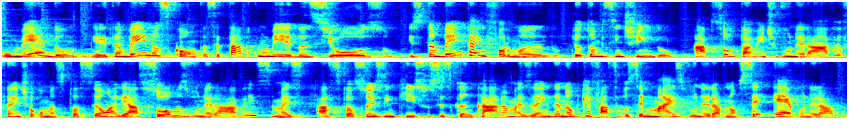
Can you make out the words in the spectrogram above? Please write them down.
O medo, ele também nos conta, você tá com medo, ansioso, isso também está informando que eu tô me sentindo absolutamente vulnerável frente a alguma situação. Aliás, somos vulneráveis, mas há situações em que isso se escancara mais ainda, não porque faça você mais vulnerável, não, você é vulnerável,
